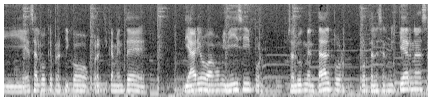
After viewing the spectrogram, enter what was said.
y es algo que practico prácticamente diario, hago mi bici por salud mental, por fortalecer mis piernas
